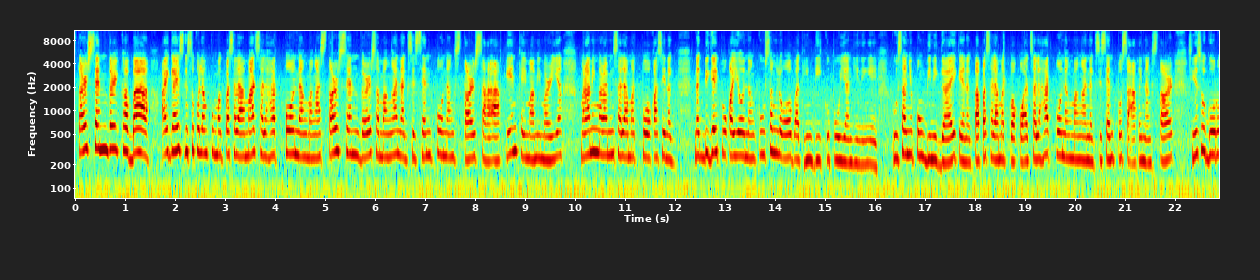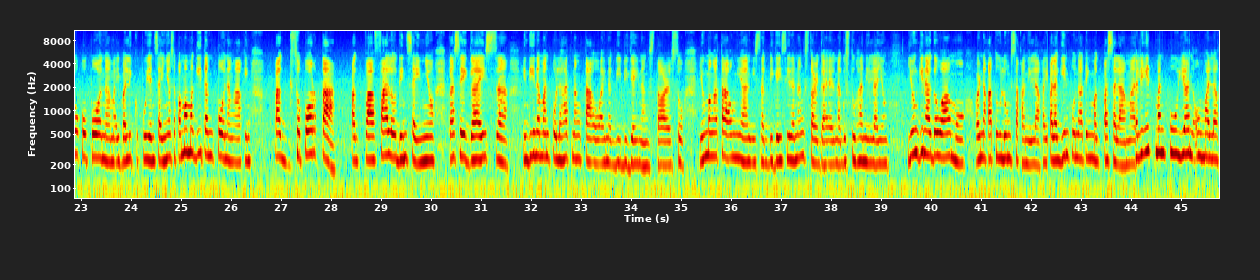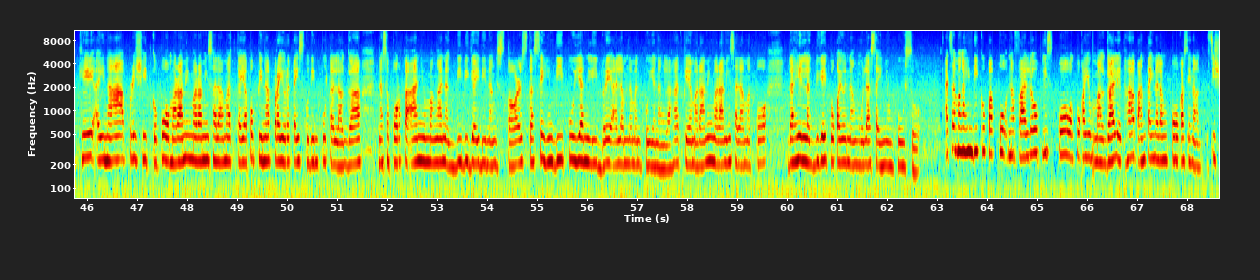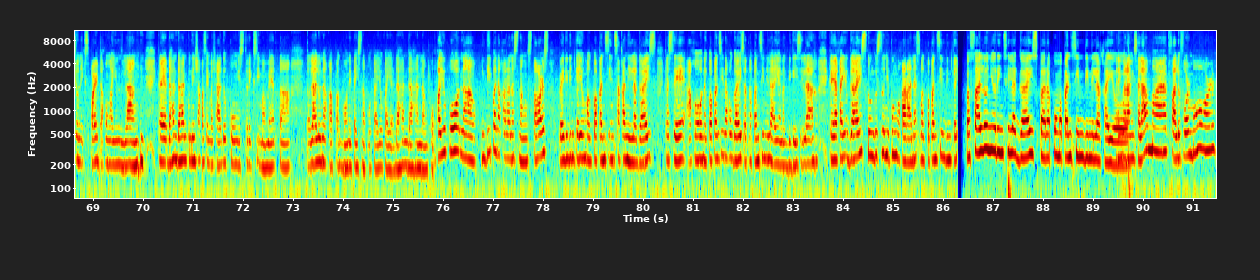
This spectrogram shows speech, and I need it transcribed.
Star sender ka ba? Ay guys, gusto ko lang pong magpasalamat sa lahat po ng mga star sender, sa mga nagsisend po ng stars sa akin, kay Mami Maria. Maraming maraming salamat po kasi nag, nagbigay po kayo ng kusang loob at hindi ko po yan hiningi. Kusa nyo pong binigay, kaya nagpapasalamat po ako. At sa lahat po ng mga nagsisend po sa akin ng star, sinusuguro ko po na maibalik ko po yan sa inyo sa pamamagitan po ng aking pagsuporta pagpa-follow din sa inyo. Kasi guys ah, hindi naman po lahat ng tao ay nagbibigay ng star. So yung mga taong yan is nagbigay sila ng star dahil nagustuhan nila yung yung ginagawa mo or nakatulong sa kanila. Kaya palagin po nating magpasalamat. Maliit man po yan o malaki ay na-appreciate ko po. Maraming maraming salamat. Kaya po pina-prioritize ko din po talaga na suportaan yung mga nagbibigay din ng stars kasi hindi po yan libre. Alam naman po yan ng lahat. Kaya maraming maraming salamat po dahil nagbigay po kayo ng mula sa inyong puso. At sa mga hindi ko pa po na follow, please po, wag po kayong magalit ha. Paantay na lang po kasi nag-session expired ako ngayon lang. Kaya dahan-dahan ko din siya kasi masyado pong strict si Mameta. Lalo na kapag monetize na po tayo, kaya dahan-dahan lang po. Kayo po na hindi pa nakaranas ng stars, pwede din kayong magpapansin sa kanila guys. Kasi ako, nagpapansin ako guys at napansin nila, ayan, nagbigay sila. Kaya kayo guys, kung gusto niyo pong makaranas, magpapansin din kayo. Pa-follow nyo rin sila guys para po mapansin din nila kayo. Ay, maraming salamat. Follow for more.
